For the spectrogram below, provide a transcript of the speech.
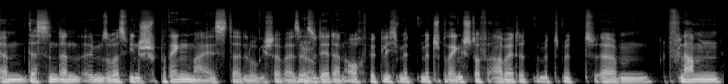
ähm, das sind dann eben sowas wie ein Sprengmeister, logischerweise. Ja. Also der dann auch wirklich mit, mit Sprengstoff arbeitet, mit, mit ähm, Flammen,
